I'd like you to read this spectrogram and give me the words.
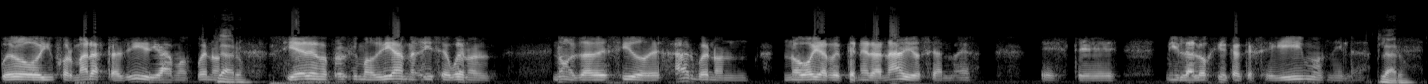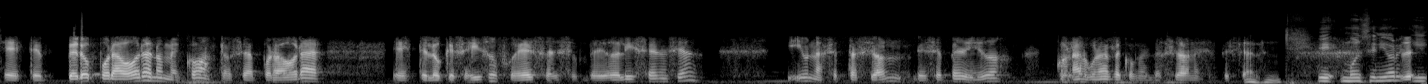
puedo informar hasta allí, digamos. Bueno, Claro. si él en los próximos días me dice, bueno, no, ya decido dejar, bueno, no voy a retener a nadie, o sea, no es este ni la lógica que seguimos, ni la Claro. este pero por ahora no me consta o sea por ahora este lo que se hizo fue eso es un pedido de licencia y una aceptación de ese pedido con algunas recomendaciones especiales. Eh, Monseñor, y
